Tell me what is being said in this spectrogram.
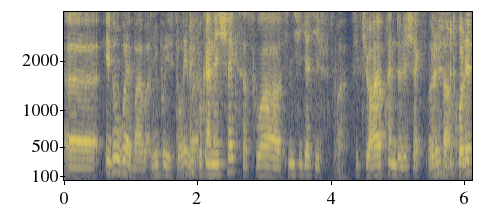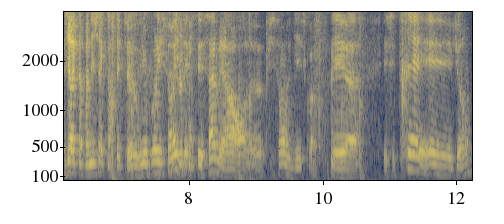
Euh, et donc ouais, bah, New Polystory. Mais il voilà, faut qu'un échec, ça soit significatif. Ouais. C'est que tu réapprennes de l'échec. C'est pas Ouais, juste ça. tu te relèves direct après un échec, non, c'est que donc New touche le c'est ça, mais alors euh, puissance 10 quoi. Et, euh, et c'est très violent.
